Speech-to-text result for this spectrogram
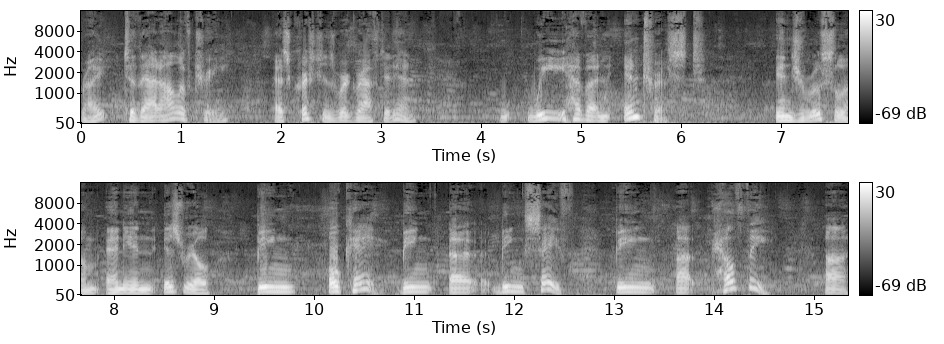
right, to that olive tree. As Christians, we're grafted in. We have an interest in Jerusalem and in Israel being okay, being uh, being safe, being uh, healthy, uh,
